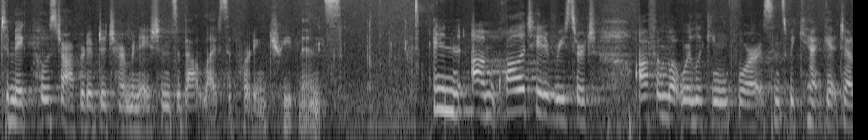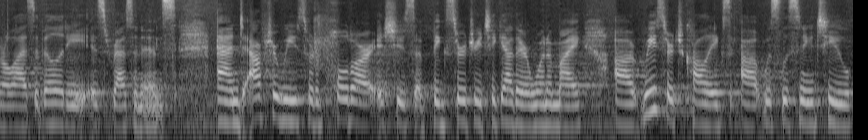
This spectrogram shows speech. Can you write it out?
to make postoperative determinations about life-supporting treatments. In um, qualitative research, often what we're looking for, since we can't get generalizability, is resonance. And after we sort of pulled our issues of big surgery together, one of my uh, research colleagues uh, was listening to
